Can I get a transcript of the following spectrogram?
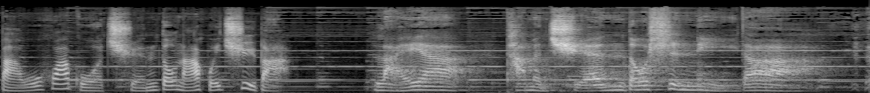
把无花果全都拿回去吧。来呀，它们全都是你的。”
